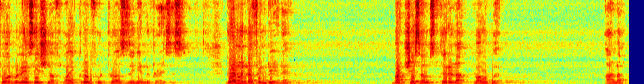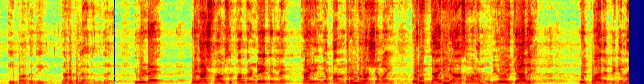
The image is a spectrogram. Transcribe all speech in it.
formalisation of micro food processing enterprises. Government of ഇന്ത്യയുടെ ഭക്ഷ്യ സംസ്കരണ വകുപ്പ് ആണ് ഈ പദ്ധതി നടപ്പിലാക്കുന്നത്. ഇവരുടെ പ്രകാശ് ഫാംസ് പന്ത്രണ്ട് ഏക്കറിൽ കഴിഞ്ഞ പന്ത്രണ്ട് വർഷമായി ഒരു തരി രാസവളം ഉപയോഗിക്കാതെ ഉൽപ്പാദിപ്പിക്കുന്ന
